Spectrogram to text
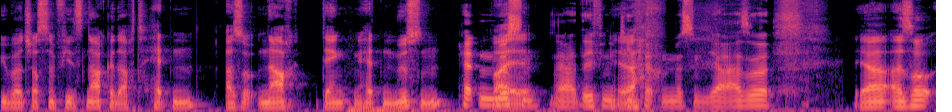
über Justin Fields nachgedacht hätten, also nachdenken hätten müssen. Hätten weil, müssen, ja, definitiv ja. hätten müssen. Ja, also. Ja, also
